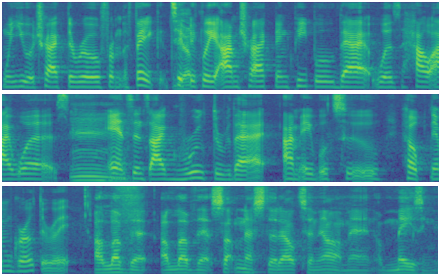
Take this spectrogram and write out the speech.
when you attract the real from the fake, typically yep. I'm attracting people that was how I was. Mm. And since I grew through that, I'm able to help them grow through it. I love that. I love that. Something that stood out to me. Oh man, amazing.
